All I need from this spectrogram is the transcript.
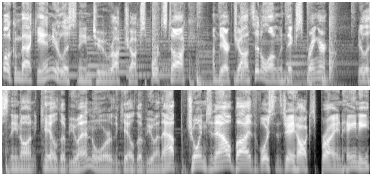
Welcome back in. You're listening to Rock Chalk Sports Talk. I'm Derek Johnson along with Nick Springer. You're listening on KLWN or the KLWN app. Joined now by the voice of the Jayhawks, Brian Hanni.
